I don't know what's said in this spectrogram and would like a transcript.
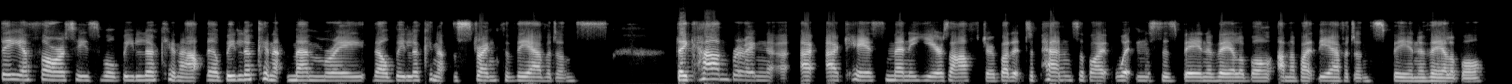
the authorities will be looking at. They'll be looking at memory, they'll be looking at the strength of the evidence. They can bring a, a, case many years after, but it depends about witnesses being available and about the evidence being available,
